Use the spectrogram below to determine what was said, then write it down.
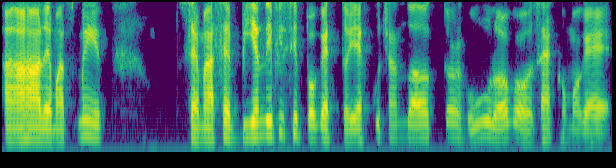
Ajá, de Matt Smith se me hace bien difícil porque estoy escuchando a Doctor Who, loco. O sea, es como que.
